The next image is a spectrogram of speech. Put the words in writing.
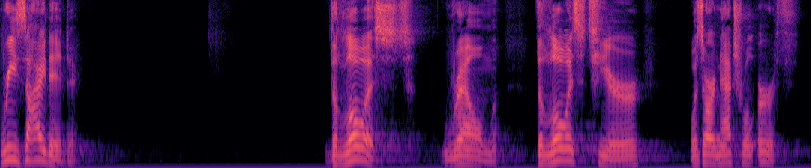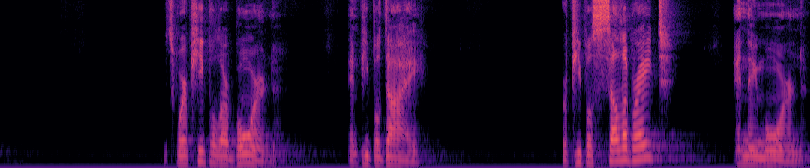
resided. The lowest realm, the lowest tier was our natural earth. It's where people are born and people die, where people celebrate and they mourn.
